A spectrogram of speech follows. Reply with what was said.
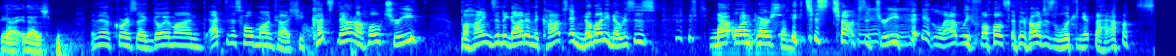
yeah, it does. And then of course uh, Goemon, after this whole montage, he cuts down a whole tree behind Zenigata and the cops, and nobody notices. Not one person. he just chops a tree. It loudly falls, and they're all just looking at the house.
